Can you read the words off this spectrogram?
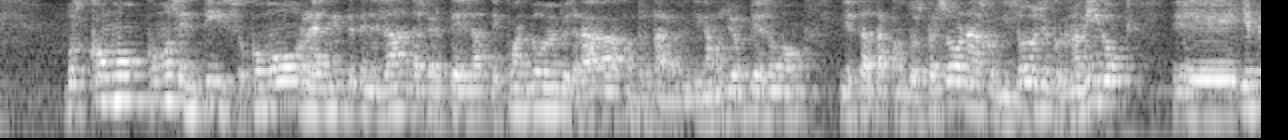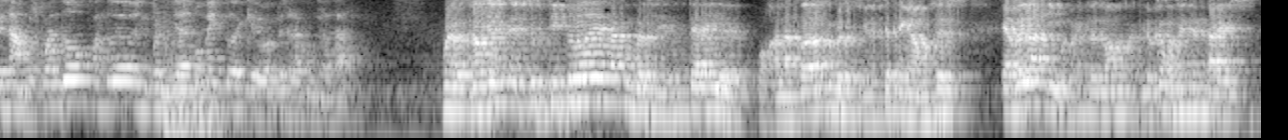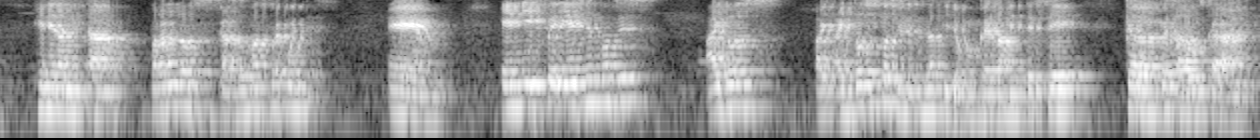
vos cómo, cómo sentís o cómo realmente tenés la, la certeza de cuándo empezar a contratar. Digamos, yo empiezo mi startup con dos personas, con mi socio, con un amigo, eh, y empezamos. ¿Cuándo, ¿Cuándo, debo decir, bueno, ya es momento de que debo empezar a contratar? Bueno, creo que el, subtítulo de la conversación entera y de ojalá todas las conversaciones que tengamos es, es relativo, ¿no? Entonces vamos, aquí lo que vamos a intentar es generalizar para los casos más frecuentes. Eh, en mi experiencia entonces hay dos, hay, hay, dos situaciones en las que yo concretamente sé que debo empezar a buscar a alguien.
